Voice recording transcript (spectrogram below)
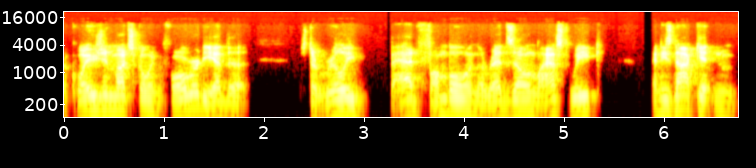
equation much going forward. He had the just a really bad fumble in the red zone last week, and he's not getting,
